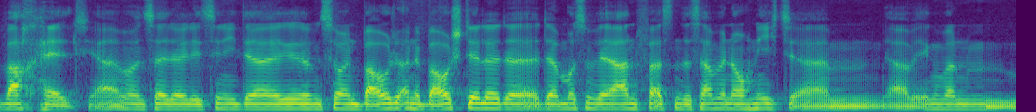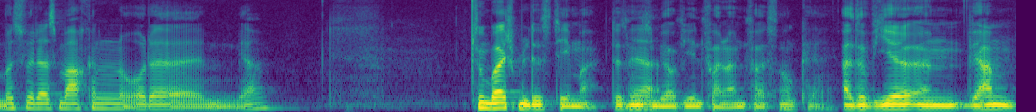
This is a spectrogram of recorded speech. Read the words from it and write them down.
wach hält? Ja, man sagt, letztendlich da so ein Bau, eine Baustelle, da, da müssen wir anfassen, das haben wir noch nicht. Ähm, ja, irgendwann müssen wir das machen oder ja. Zum Beispiel das Thema, das müssen ja. wir auf jeden Fall anfassen. Okay. Also wir, ähm, wir haben ähm,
